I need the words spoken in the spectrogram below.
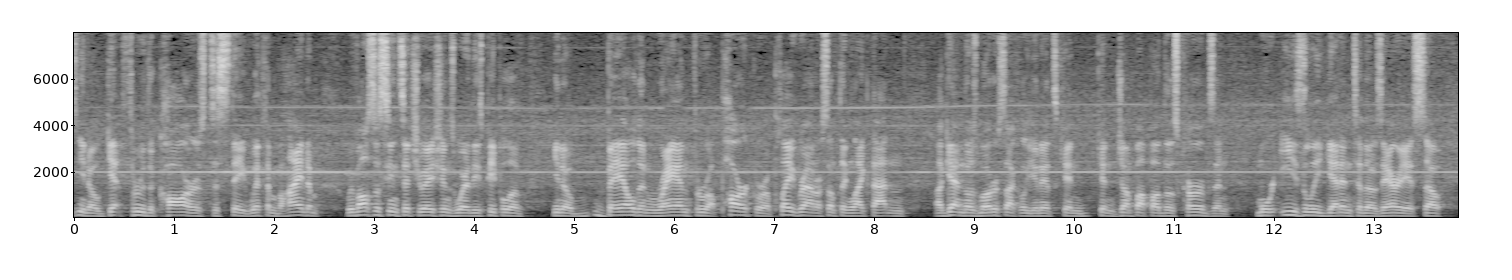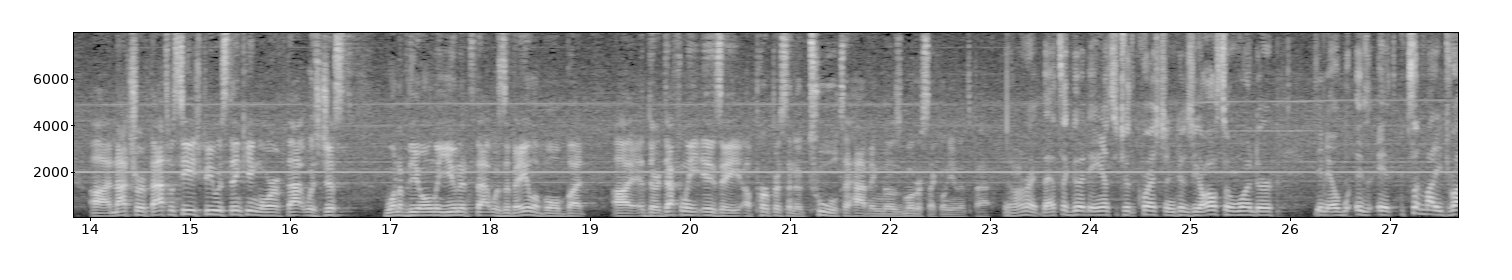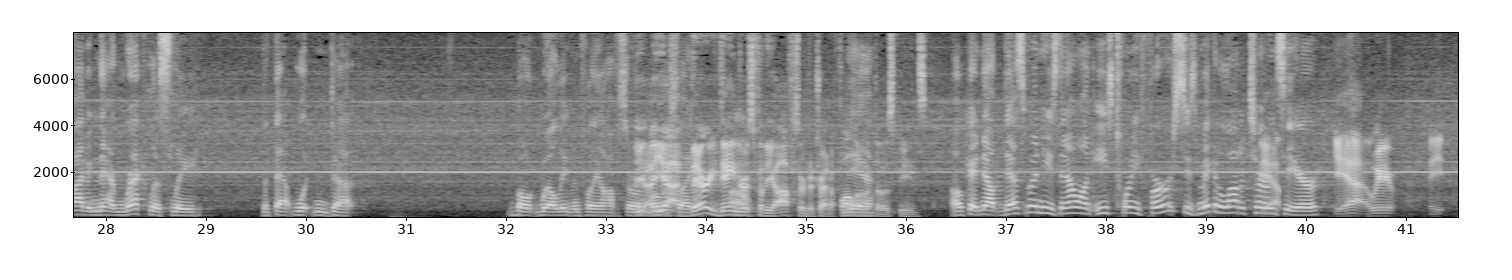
you know, get through the cars to stay with him behind him. We've also seen situations where these people have, you know, bailed and ran through a park or a playground or something like that. And again, those motorcycle units can can jump up on those curbs and more easily get into those areas. So, uh, not sure if that's what CHP was thinking or if that was just one of the only units that was available. But uh, there definitely is a, a purpose and a tool to having those motorcycle units, Pat. All right, that's a good answer to the question because you also wonder, you know, is, is somebody driving that recklessly that that wouldn't uh, bode well even for the officer on the Yeah, yeah, very dangerous for the officer to try to follow Yeah. at those speeds. Okay, now Desmond, he's now on East 21st. He's making a lot of turns Yep. here. Yeah, we're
